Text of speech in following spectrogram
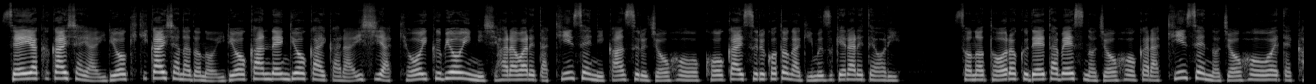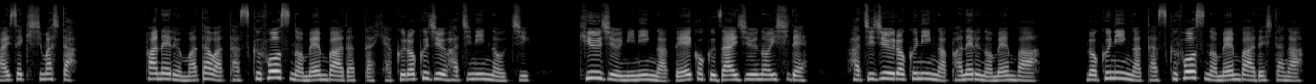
製薬会社や医療機器会社などの医療関連業界から医師や教育病院に支払われた金銭に関する情報を公開することが義務付けられておりその登録データベースの情報から金銭の情報を得て解析しました。パネルまたはタスクフォースのメンバーだった168人のうち92人が米国在住の医師で86人がパネルのメンバー6人がタスクフォースのメンバーでしたが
